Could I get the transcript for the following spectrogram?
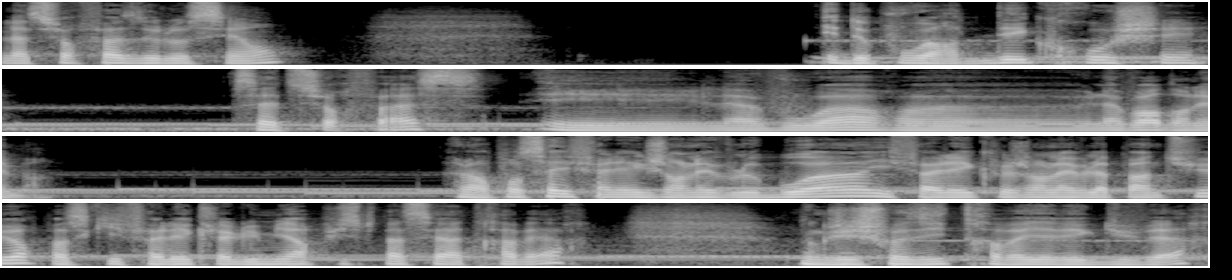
la surface de l'océan et de pouvoir décrocher cette surface et la voir, euh, la voir dans les mains. Alors pour ça, il fallait que j'enlève le bois, il fallait que j'enlève la peinture parce qu'il fallait que la lumière puisse passer à travers. Donc j'ai choisi de travailler avec du verre.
